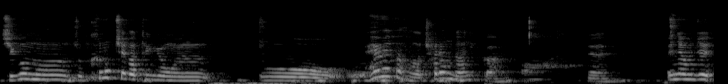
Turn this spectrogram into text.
지금은 좀 큰 업체 같은 경우에는 또 해외 가서 촬영도 하니까. 예. 왜냐면 이제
